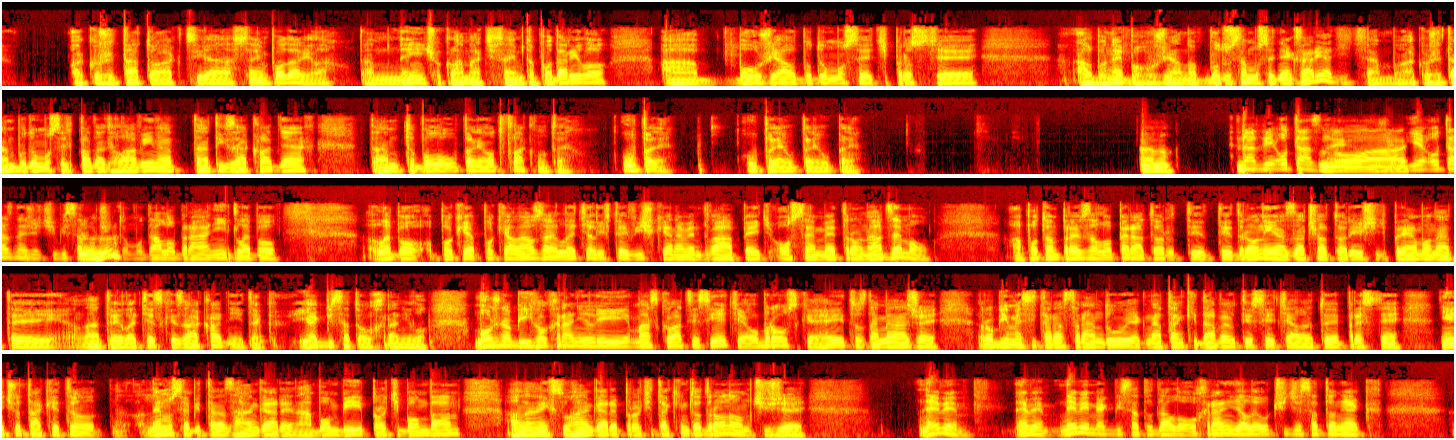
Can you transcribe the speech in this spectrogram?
akože táto akcia sa im podarila. Tam není čo klamať, sa im to podarilo a bohužiaľ budú musieť proste alebo ne, bohužiaľ, no budú sa musieť nejak zariadiť tam, akože tam budú musieť padať hlavy na, na tých základniach, tam to bolo úplne odflaknuté. Úplne. Úplne, úplne, úplne. Áno. Je otázne, no a... je otázne, že či by sa uh -huh. tomu dalo brániť, lebo, lebo pokiaľ, pokiaľ naozaj leteli v tej výške, ja neviem, 2, 5, 8 metrov nad zemou a potom prevzal operátor tie, tie drony a začal to riešiť priamo na tej, na tej leteckej základni, tak jak by sa to ochránilo? Možno by ich ochránili maskovacie siete, obrovské, hej, to znamená, že robíme si teraz randu, jak na tanky dávajú tie siete, ale to je presne niečo takéto, nemusia byť teraz hangáre na bomby, proti bombám, ale nech sú hangáre proti takýmto dronom, čiže neviem, neviem, neviem, jak by sa to dalo ochrániť, ale určite sa to nejak,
